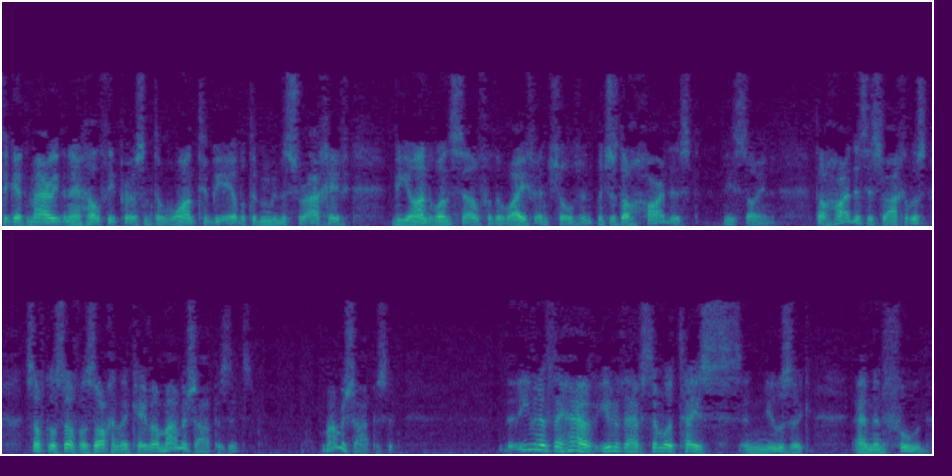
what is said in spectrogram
to get married and a healthy person, to want to be able to be misrachev beyond oneself with a wife and children, which is the hardest nisayin. The hardest is rachelus. Sof kol sof azach and the keva mamish opposites. Mamish opposite. Even if they have, even if they have similar tastes in music and in food,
